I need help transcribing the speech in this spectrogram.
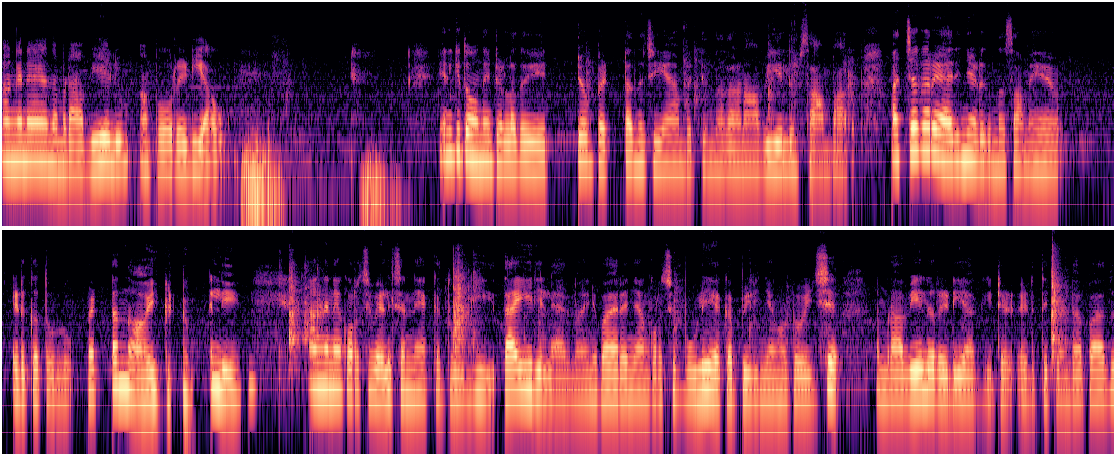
അങ്ങനെ നമ്മുടെ അവിയലും അപ്പോൾ റെഡിയാവും. എനിക്ക് തോന്നിയിട്ടുള്ളത് ഏറ്റവും പെട്ടെന്ന് ചെയ്യാൻ പറ്റുന്നതാണ് അവിയലും സാമ്പാറും. പച്ചക്കറി അരിഞ്ഞെടുക്കുന്ന സമയം എടുക്കത്തുള്ളൂ. പെട്ടെന്ന് ആയി കിട്ടും അല്ലേ? അങ്ങനെ കുറച്ച് വെളിച്ചെണ്ണയൊക്കെ തൂകി തൈരില്ലായിരുന്നു. അതിന് പകരം ഞാൻ കുറച്ച് പുളിയൊക്കെ പിഴിഞ്ഞങ്ങോട്ട് ഒഴിച്ച് നമ്മുടെ അവിയൽ റെഡിയാക്കിയിട്ട് എടുത്തിട്ടുണ്ട്. അപ്പോൾ അത്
